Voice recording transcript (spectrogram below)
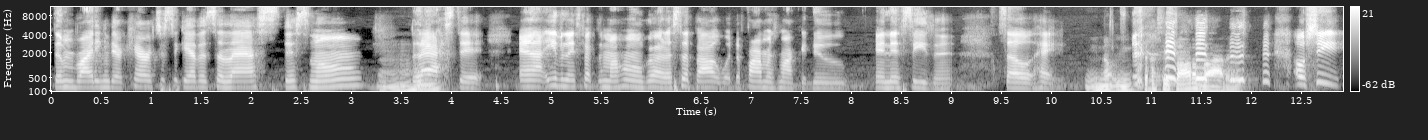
them writing their characters together to last this long mm-hmm. lasted. And I even expected my homegirl to slip out with the farmers market dude in this season. So hey. You know, you just thought about it. oh, she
